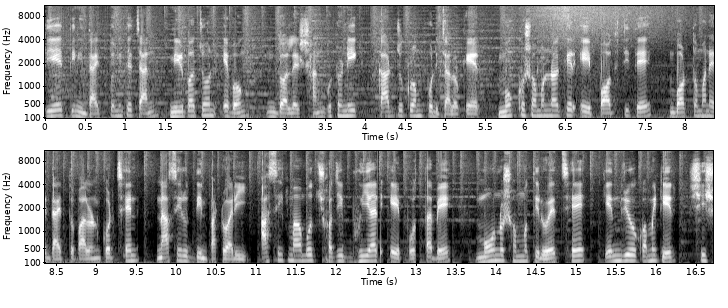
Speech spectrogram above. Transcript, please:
দিয়ে তিনি দায়িত্ব নিতে চান নির্বাচন এবং দলের সাংগঠনিক কার্যক্রম পরিচালকের। মুখ্য সমন্বয়কের এই পদটিতে বর্তমানে দায়িত্ব পালন করছেন নাসির উদ্দিন পাটোয়ারি। আসিফ মাহমুদ সজীব ভুইয়ার এ প্রস্তাবে মৌন সম্মতি রয়েছে কেন্দ্রীয় কমিটির শীর্ষ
